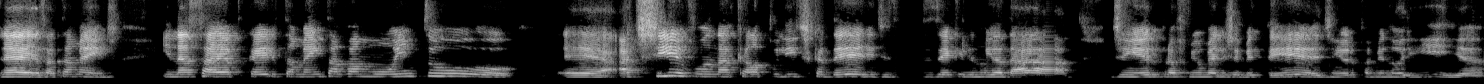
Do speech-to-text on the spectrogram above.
É, exatamente. E nessa época ele também estava muito é, ativo naquela política dele de dizer que ele não ia dar dinheiro para filme LGBT, dinheiro para minoria,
